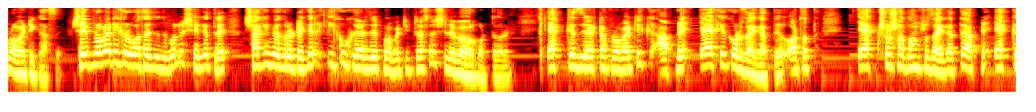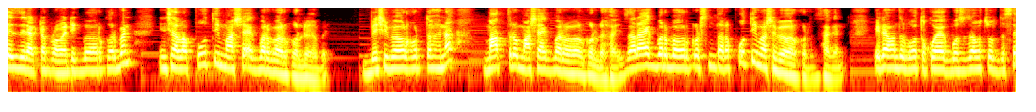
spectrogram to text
প্রোবায়োটিক আছে? সেই প্রোবায়োটিকের কথা যদি বলি, সেক্ষেত্রে সাকিব এগ্রোটেকের ইকো কেয়ার যে প্রোবায়োটিকটা আছে, সেটা ব্যবহার করতে পারেন। এক কেজির একটা প্রোবায়োটিক আপনি এক একর জায়গাতে, অর্থাৎ একশো শতাংশ জায়গাতে আপনি এক কেজির একটা প্রোবায়োটিক ব্যবহার করবেন। ইনশাল্লাহ প্রতি মাসে একবার ব্যবহার করলে হবে। বেশি ব্যবহার করতে হয় না, মাত্র মাসে একবার ব্যবহার করলে হয়। যারা একবার ব্যবহার করছেন, তারা প্রতি মাসে ব্যবহার করতে থাকেন। এটা আমাদের গত কয়েক বছর যাবত চলতেছে।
